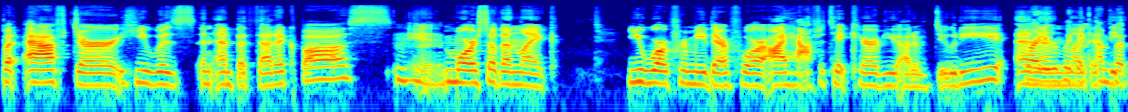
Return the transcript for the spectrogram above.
but after he was an empathetic boss, i- Mhm. more so than like you work for me, therefore I have to take care of you out of duty. And Right, then like, like, an at the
